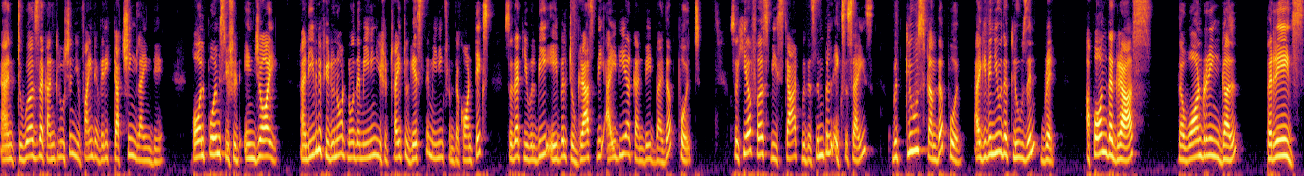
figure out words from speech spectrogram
And towards the conclusion, you find a very touching line there. All poems you should enjoy. And even if you do not know the meaning, you should try to guess the meaning from the context so that you will be able to grasp the idea conveyed by the poet. So here first we start with a simple exercise with clues from the poem. I given you the clues in red. Upon the grass, the wandering gull parades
